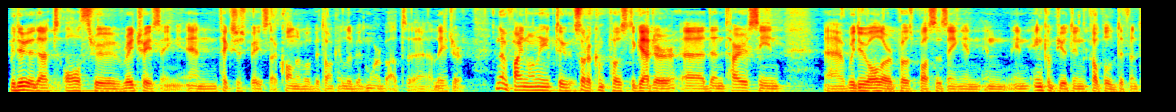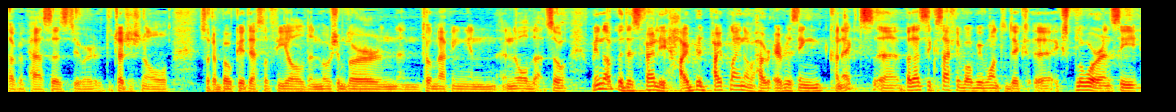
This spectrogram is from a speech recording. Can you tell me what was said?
we do that all through ray tracing in texture space that Colin will be talking a little bit more about uh, later. And then finally, to sort of compose together uh, the entire scene, uh, we do all our post-processing in, in, in, in, compute in a couple of different type of passes, do our traditional sort of bokeh depth of field and motion blur and, and tone mapping and, and, all that. So we end up with this fairly hybrid pipeline of how everything connects, uh, but that's exactly what we wanted to uh, explore and see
